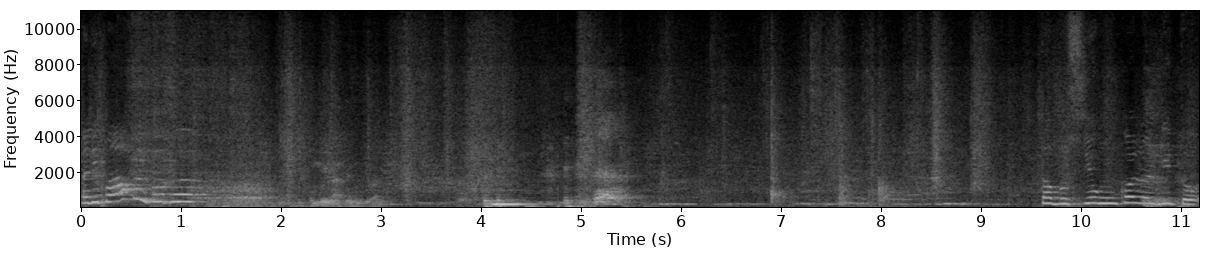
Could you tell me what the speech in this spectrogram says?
Ali ba ako baba? Umuwi natin, di ba? Tapos yung color dito,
